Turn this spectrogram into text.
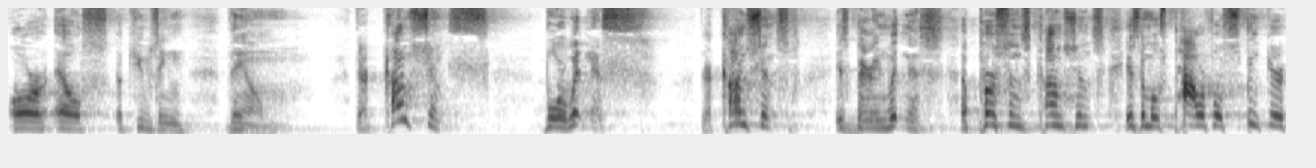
or else accusing them. Their conscience bore witness. Their conscience is bearing witness. A person's conscience is the most powerful speaker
